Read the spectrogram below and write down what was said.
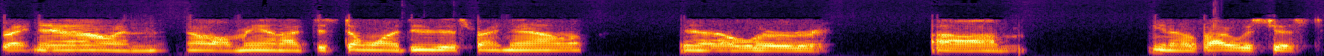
right now and oh man I just don't want to do this right now you know, or um, you know, if I was just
